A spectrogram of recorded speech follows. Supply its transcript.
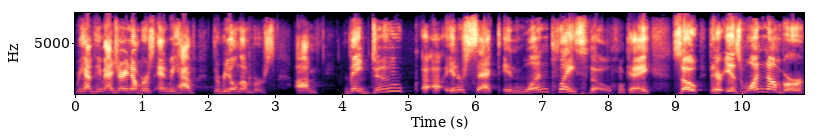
we have the imaginary numbers and we have the real numbers. Um, they do uh, uh, intersect in one place, though, okay? So there is one number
